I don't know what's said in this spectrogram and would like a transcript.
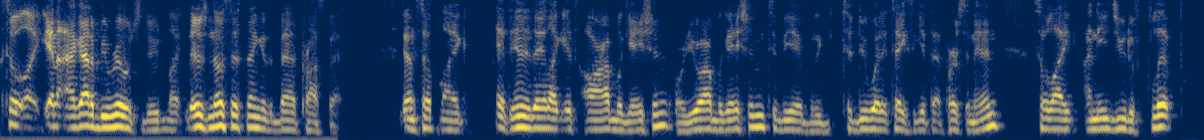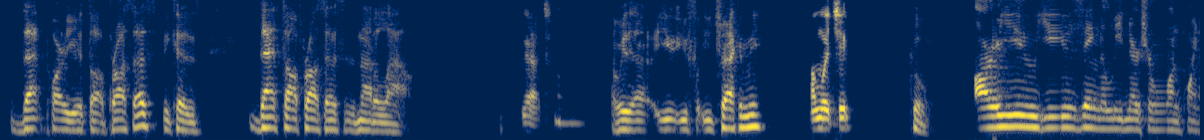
so like, and I got to be real with you, dude. Like, there's no such thing as a bad prospect. Yep. And so, like, at the end of the day, like, it's our obligation or your obligation to be able to to do what it takes to get that person in. So, like, I need you to flip that part of your thought process because that thought process is not allowed. Gotcha. Are we? Uh, you you you tracking me? I'm with you. Cool. Are you using the lead nurture 1.0?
